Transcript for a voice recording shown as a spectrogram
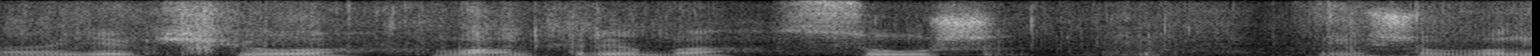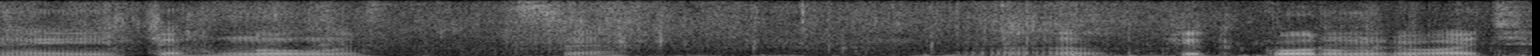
е, якщо вам треба суш, і щоб вони її тягнули, це е, підкормлювати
